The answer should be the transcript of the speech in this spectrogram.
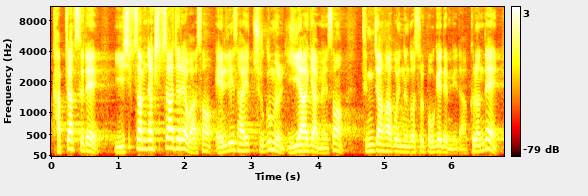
갑작스레 이 13장 14절에 와서 엘리사의 죽음을 이야기하면서 등장하고 있는 것을 보게 됩니다. 그런데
